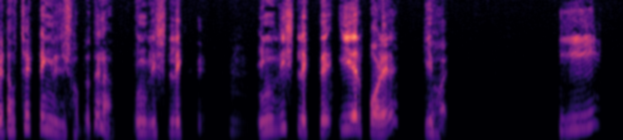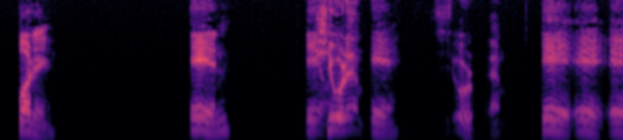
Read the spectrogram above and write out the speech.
এটা হচ্ছে একটা ইংরেজি শব্দ তাই না? ইংলিশ লিখতে। ইংলিশ লিখতে ই এর পরে কি হয়? ই পরে। N A sure A. Sure A A A.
